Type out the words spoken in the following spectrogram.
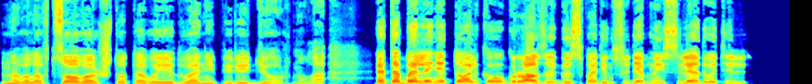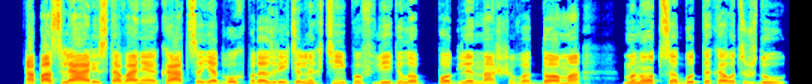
на Воловцова, что того едва не передернула. «Это были не только угрозы, господин судебный следователь. А после арестования Каца я двух подозрительных типов видела подле нашего дома. Мнутся, будто кого-то ждут.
